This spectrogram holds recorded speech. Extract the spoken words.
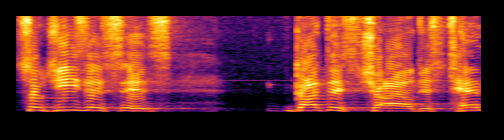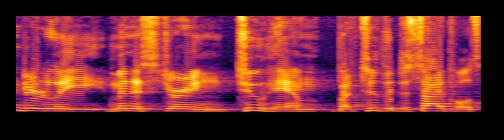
so Jesus is got this child just tenderly ministering to him, but to the disciples.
